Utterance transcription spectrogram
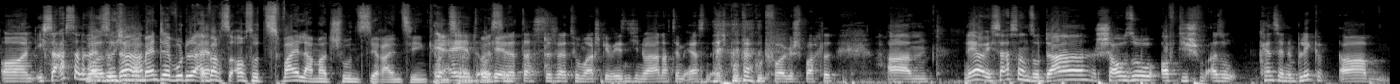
Und ich saß dann halt so solche da. Momente, wo du einfach so, auch so zwei Lamachuns dir reinziehen kannst. ey, halt, okay, du? das, das, wäre too much gewesen. Ich war nach dem ersten echt gut, gut vollgespachtelt. Ähm, naja, aber ich saß dann so da, schau so auf die, Sch- also kennst ja den Blick, ähm,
